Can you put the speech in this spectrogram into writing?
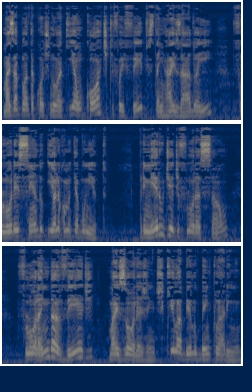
Mas a planta continua aqui, é um corte que foi feito, está enraizado aí, florescendo. E olha como é que é bonito. Primeiro dia de floração, flor ainda verde, mas olha, gente, que labelo bem clarinho.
